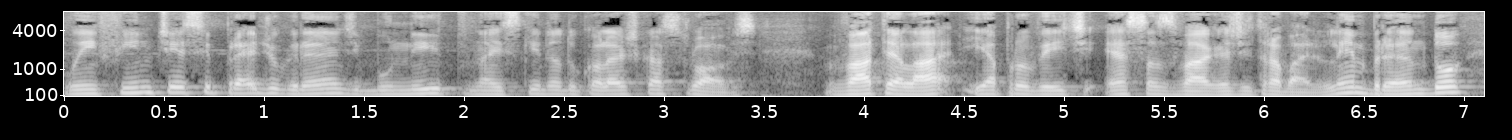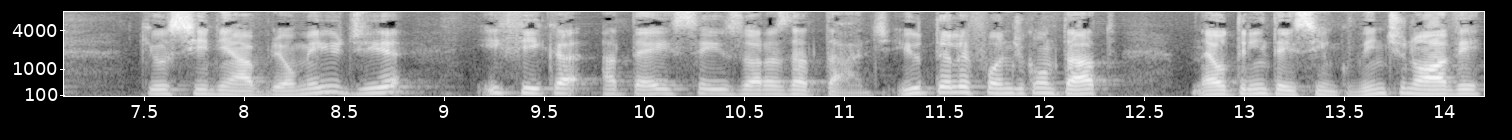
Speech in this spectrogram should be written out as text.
O Infinity é esse prédio grande, bonito, na esquina do Colégio Castro Alves. Vá até lá e aproveite essas vagas de trabalho. Lembrando que o Cine abre ao meio-dia e fica até às 6 horas da tarde. E o telefone de contato é o 3529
